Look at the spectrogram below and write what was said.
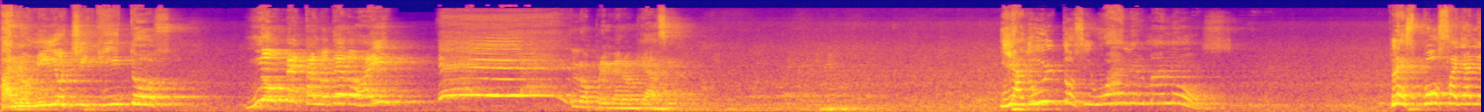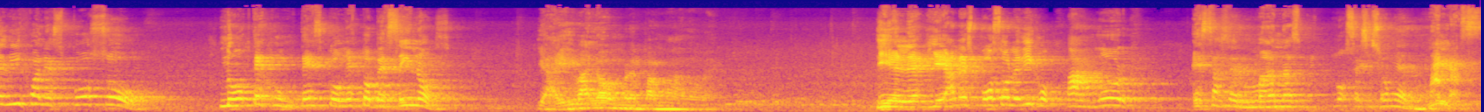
A los niños chiquitos, no metan los dedos ahí. Eh, lo primero que hacen. Y adultos igual, hermanos. La esposa ya le dijo al esposo, no te juntes con estos vecinos. Y ahí va el hombre empamado. Y, y al esposo le dijo, amor, esas hermanas, no sé si son hermanas,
